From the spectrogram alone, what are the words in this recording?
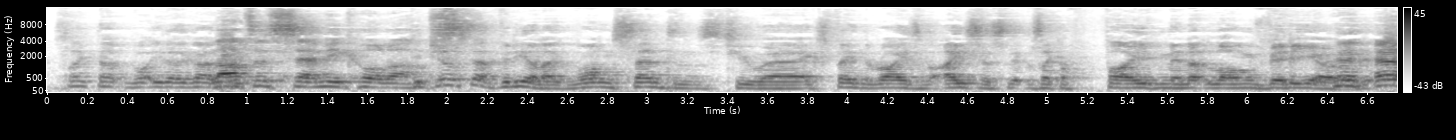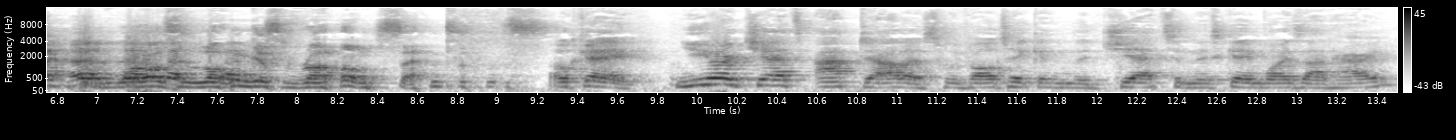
It's like that. What, you know, guy, Lots of semicolons. Did you just that video, like one sentence to uh, explain the rise of ISIS? And it was like a five minute long video. the world's longest run on sentence. Okay, New York Jets at Dallas. We've all taken the Jets in this game. Why is that, Harry?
